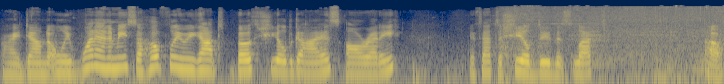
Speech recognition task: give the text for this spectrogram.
Alright, down to only one enemy, so hopefully we got both shield guys already. If that's a shield dude that's left. Oh.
